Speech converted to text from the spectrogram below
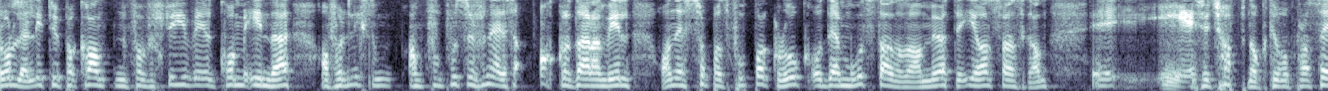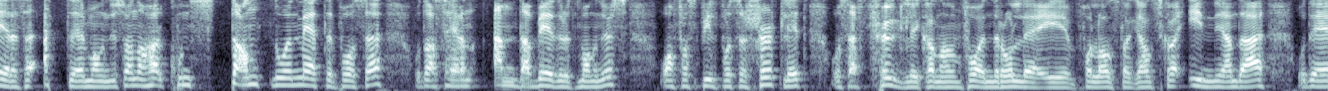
rolle, litt ut på kanten, får forstyrre, komme inn der. Han får liksom, han får posisjonere seg akkurat der han vil, og han er såpass fotballklok, og det motstanderne han møter i allsvenskene, eh, er ikke kjapp nok til å plassere seg etter Magnus. Han har konstant noen meter på seg, og da ser han enda bedre ut, Magnus, og han får spilt på seg sjøltillit, og selvfølgelig kan han få en rolle i, på landslaget. Han skal inn igjen der, og det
